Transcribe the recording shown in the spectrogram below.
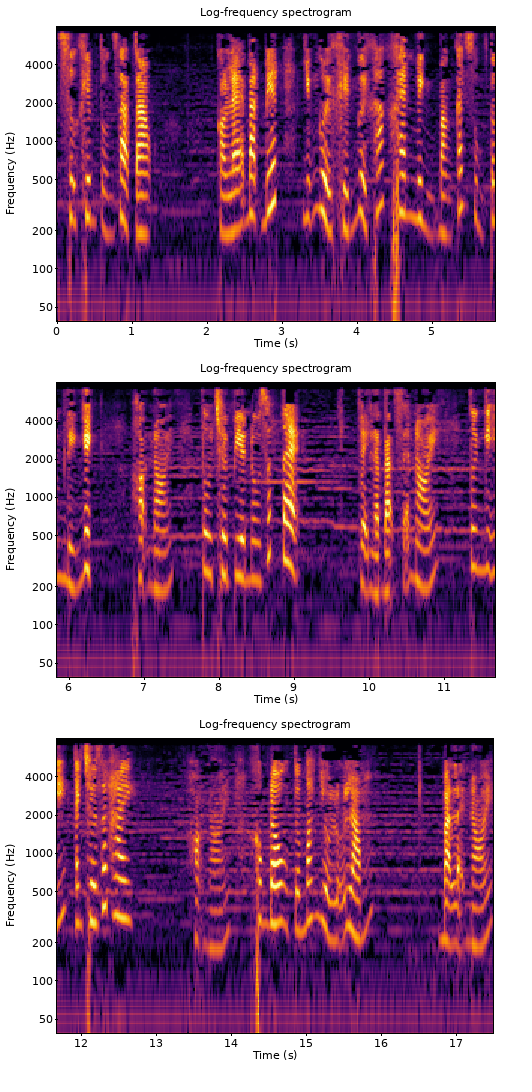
sự khiêm tốn giả tạo. Có lẽ bạn biết những người khiến người khác khen mình bằng cách dùng tâm lý nghịch. Họ nói, tôi chơi piano rất tệ. Vậy là bạn sẽ nói, tôi nghĩ anh chơi rất hay. Họ nói, không đâu, tôi mắc nhiều lỗi lắm. Bạn lại nói,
